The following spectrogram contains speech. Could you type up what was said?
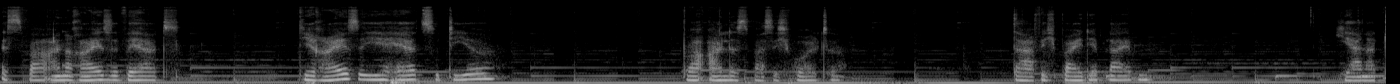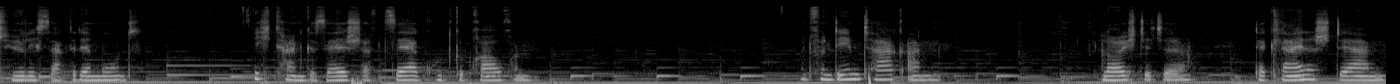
Es war eine Reise wert. Die Reise hierher zu dir war alles, was ich wollte. Darf ich bei dir bleiben? Ja, natürlich, sagte der Mond. Ich kann Gesellschaft sehr gut gebrauchen. Und von dem Tag an leuchtete der kleine Stern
